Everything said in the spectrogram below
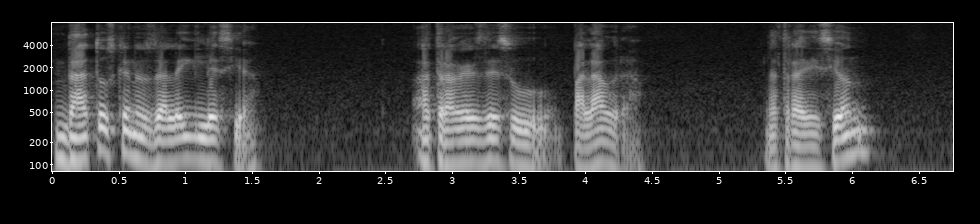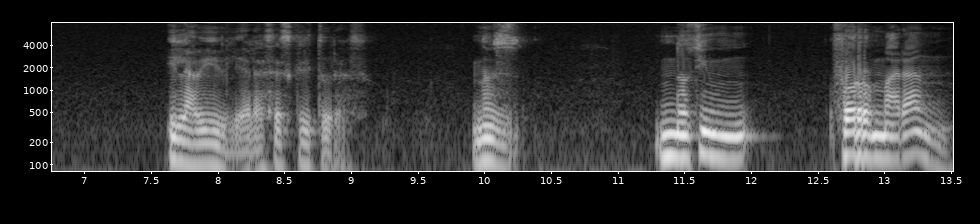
datos que nos da la iglesia a través de su palabra, la tradición y la Biblia, las escrituras. Nos, nos informarán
